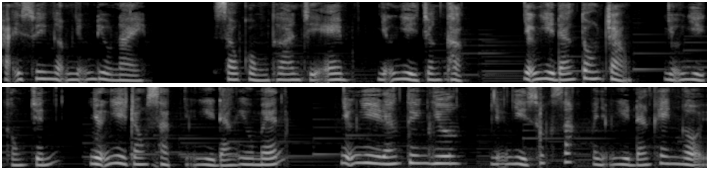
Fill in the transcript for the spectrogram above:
hãy suy ngẫm những điều này. Sau cùng, thưa anh chị em, những gì chân thật, những gì đáng tôn trọng, những gì công chính, những gì trong sạch, những gì đáng yêu mến, những gì đáng tuyên dương, những gì xuất sắc và những gì đáng khen ngợi.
